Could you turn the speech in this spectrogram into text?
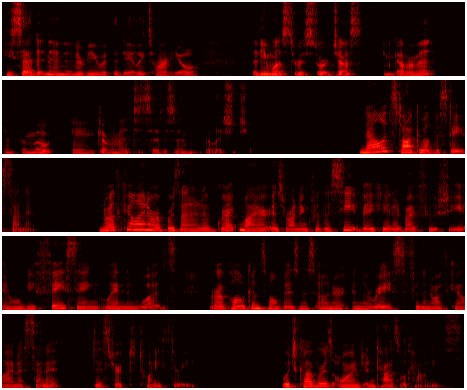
He said in an interview with the Daily Tar Heel that he wants to restore trust in government and promote a government to citizen relationship. Now let's talk about the state senate. North Carolina Representative Graig Meyer is running for the seat vacated by Foushee and will be facing Landon Woods, a Republican small business owner, in the race for the North Carolina Senate District 23, which covers Orange and Caswell counties.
